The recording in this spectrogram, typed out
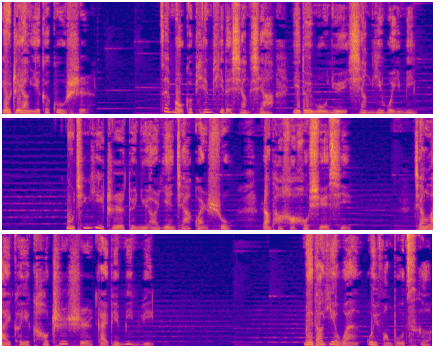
有这样一个故事，在某个偏僻的乡下，一对母女相依为命。母亲一直对女儿严加管束，让她好好学习，将来可以靠知识改变命运。每到夜晚为防不测，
